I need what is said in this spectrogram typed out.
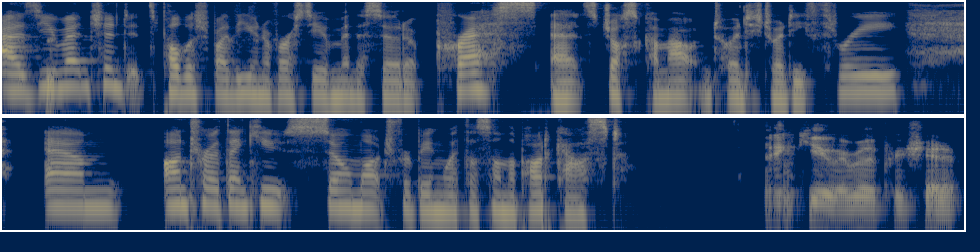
as you mentioned, it's published by the University of Minnesota Press. Uh, it's just come out in 2023. Um, Antero, thank you so much for being with us on the podcast. Thank you. I really appreciate it.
